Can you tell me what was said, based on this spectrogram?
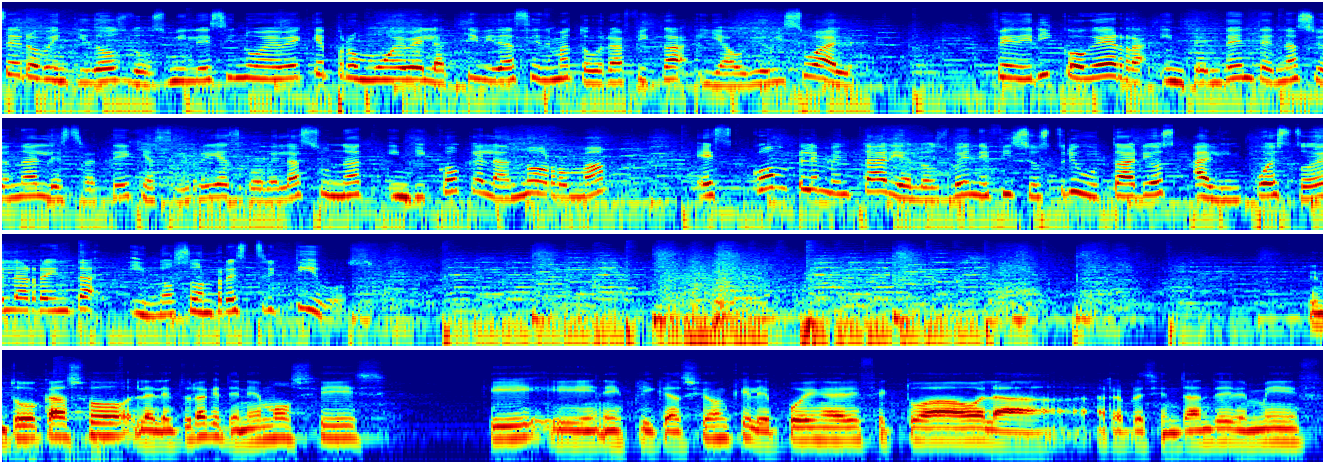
022-2019 que promueve la actividad cinematográfica y audiovisual. Federico Guerra, Intendente Nacional de Estrategias y Riesgo de la SUNAT, indicó que la norma es complementaria a los beneficios tributarios al impuesto de la renta y no son restrictivos. En todo caso, la lectura que tenemos es que en explicación que le pueden haber efectuado la representante del MEF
